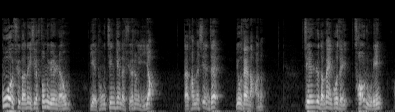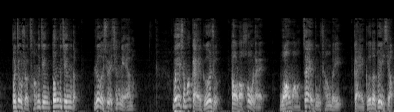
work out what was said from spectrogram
过去的那些风云人物也同今天的学生一样，但他们现在又在哪呢？今日的卖国贼曹汝霖，不就是曾经东京的热血青年吗？为什么改革者到了后来，往往再度成为改革的对象？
